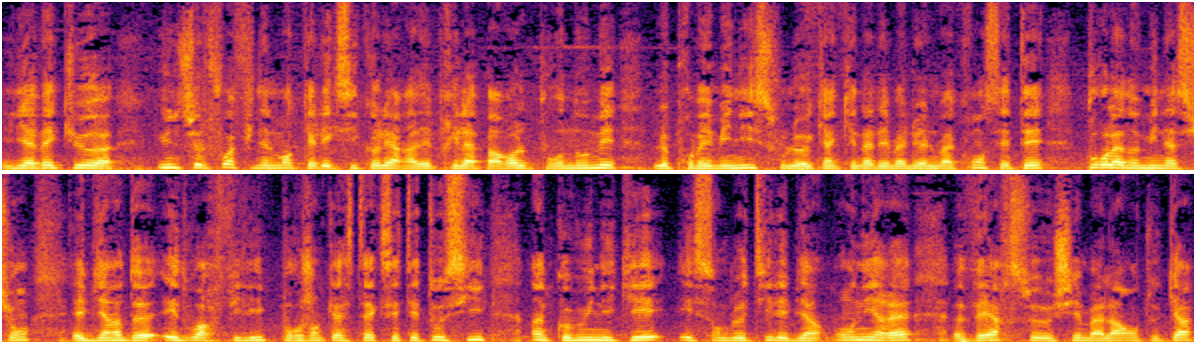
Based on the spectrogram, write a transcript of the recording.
n'y avait qu'une seule fois finalement qu'Alexis Collère avait pris la parole pour nommer le Premier ministre sous le quinquennat d'Emmanuel Macron. C'était pour la nomination eh bien, de Édouard Philippe. Pour Jean Castex, c'était aussi un communiqué et semble-t-il, eh bien, on irait vers ce schéma-là, en tout cas,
